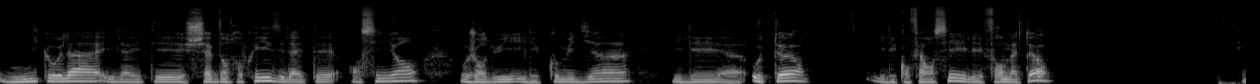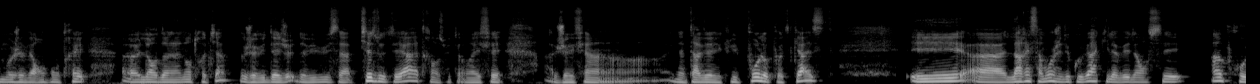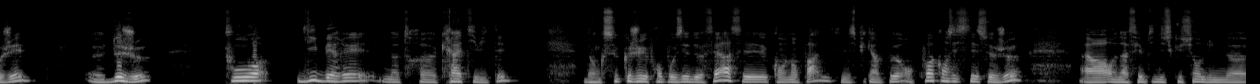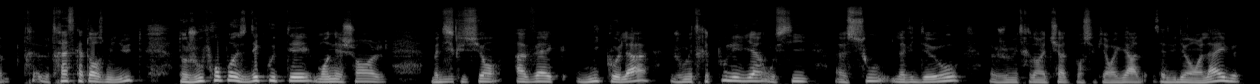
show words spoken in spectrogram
Nicolas, il a été chef d'entreprise, il a été enseignant, aujourd'hui il est comédien, il est euh, auteur, il est conférencier, il est formateur. Et moi, j'avais rencontré euh, lors d'un entretien, j'avais vu sa pièce de théâtre, ensuite avait fait, j'avais fait une interview avec lui pour le podcast. Et euh, là récemment, j'ai découvert qu'il avait lancé un projet euh, de jeu pour libérer notre créativité. Donc ce que je lui ai proposé de faire, c'est qu'on en parle, qu'il m'explique un peu en quoi consistait ce jeu. Alors on a fait une petite discussion d'une de 13-14 minutes. Donc je vous propose d'écouter mon échange ma discussion avec Nicolas. Je vous mettrai tous les liens aussi euh, sous la vidéo. Je vous mettrai dans le chat pour ceux qui regardent cette vidéo en live.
